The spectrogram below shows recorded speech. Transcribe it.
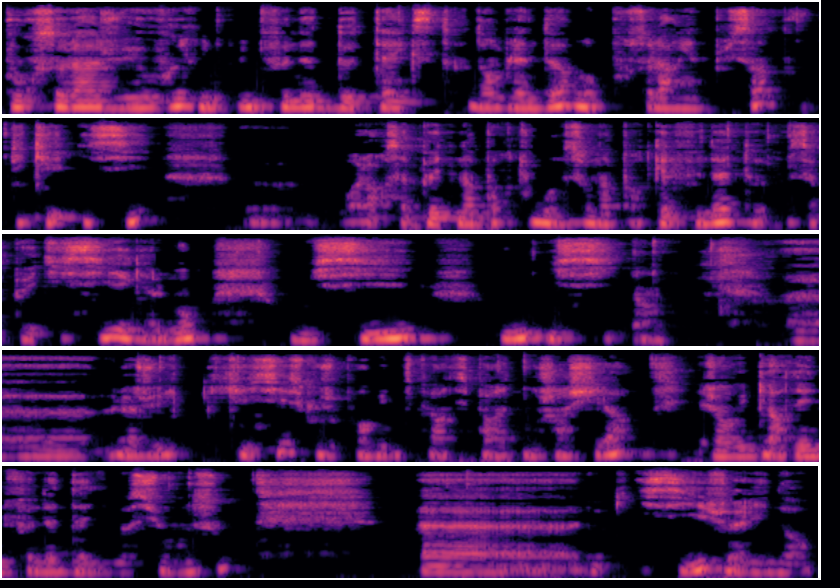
Pour cela, je vais ouvrir une, fenêtre de texte dans Blender. Donc pour cela, rien de plus simple. Vous cliquez ici. alors ça peut être n'importe où, hein, sur n'importe quelle fenêtre. Ça peut être ici également, ou ici, ou ici. Hein. Euh, là, je vais cliquer ici, parce que je pas envie de faire disparaître mon chinchilla, et j'ai envie de garder une fenêtre d'animation en dessous. Euh, donc ici, je vais aller dans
